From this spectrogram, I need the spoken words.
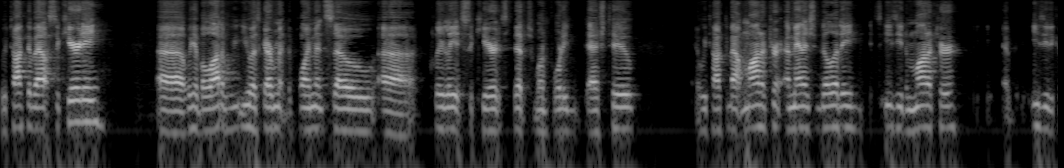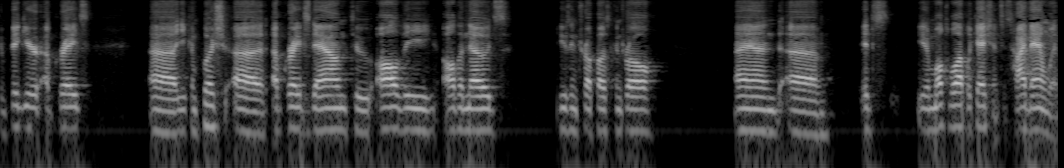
We talked about security. Uh, we have a lot of U.S. government deployments, so uh, clearly it's secure. It's FIPS 140-2. We talked about monitor uh, manageability. It's easy to monitor, easy to configure, upgrades. Uh, you can push uh, upgrades down to all the all the nodes using Tropos control, and um, it's you know multiple applications. It's high bandwidth.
